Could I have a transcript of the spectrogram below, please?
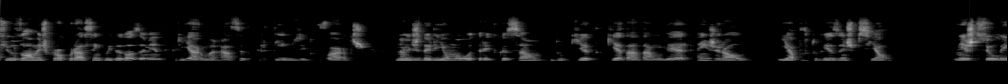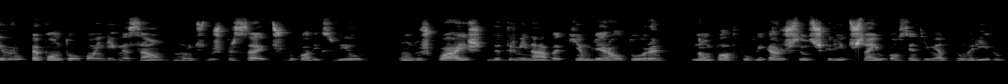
Se os homens procurassem cuidadosamente criar uma raça de cretinos e de covardes, não lhes dariam uma outra educação do que a que é dada à mulher em geral e à portuguesa em especial. Neste seu livro, apontou com indignação muitos dos preceitos do Código Civil, um dos quais determinava que a mulher autora não pode publicar os seus escritos sem o consentimento do marido,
